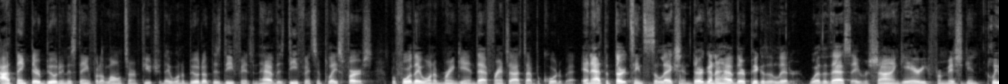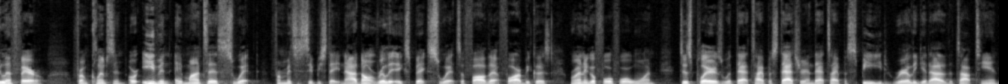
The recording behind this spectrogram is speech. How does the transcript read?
I think they're building this thing for the long term future. They want to build up this defense and have this defense in place first before they want to bring in that franchise type of quarterback. And at the 13th selection, they're going to have their pick of the litter, whether that's a Rashan Gary from Michigan, Clelin Ferrell from Clemson, or even a Montez Sweat from Mississippi State. Now, I don't really expect Sweat to fall that far because running a 4.41, just players with that type of stature and that type of speed rarely get out of the top 10.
